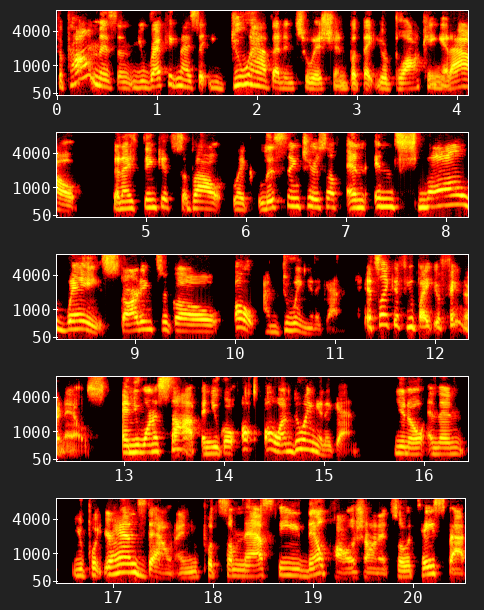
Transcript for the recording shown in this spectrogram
the problem is and you recognize that you do have that intuition but that you're blocking it out then i think it's about like listening to yourself and in small ways starting to go oh i'm doing it again. It's like if you bite your fingernails and you want to stop and you go oh, oh i'm doing it again you know and then you put your hands down and you put some nasty nail polish on it so it tastes bad.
